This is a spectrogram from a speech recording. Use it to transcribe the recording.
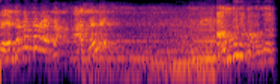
വേണ്ട വേണ്ട വേണ്ട. അകലെ അങ്ങനെ പറഞ്ഞാൽ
